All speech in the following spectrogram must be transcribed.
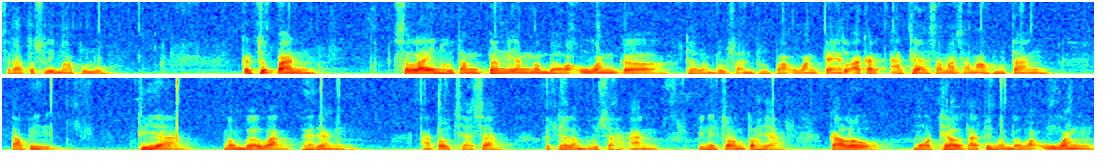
150 ke depan selain hutang bank yang membawa uang ke dalam perusahaan berupa uang cash itu akan ada sama-sama hutang tapi dia membawa barang atau jasa ke dalam perusahaan. Ini contoh ya, kalau modal tadi membawa uang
